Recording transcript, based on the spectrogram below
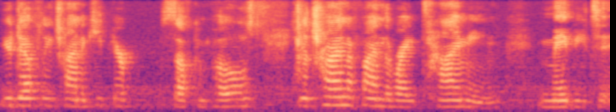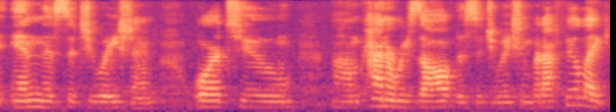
You're definitely trying to keep yourself composed. You're trying to find the right timing maybe to end this situation or to um, kind of resolve the situation. But I feel like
